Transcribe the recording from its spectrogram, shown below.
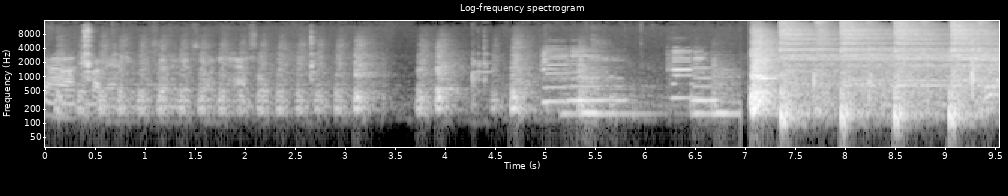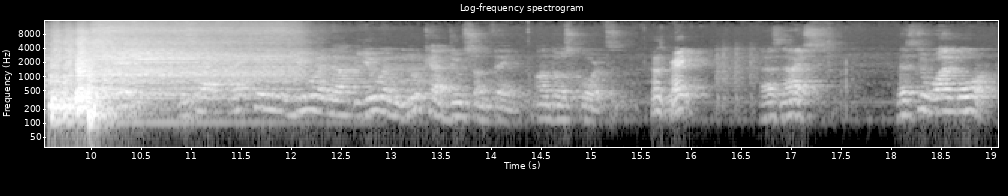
uh, I think my manager was sending this so I hassle. Is that actually you and uh, you and Luca do something on those courts? That was great. That's nice. Let's do one more.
